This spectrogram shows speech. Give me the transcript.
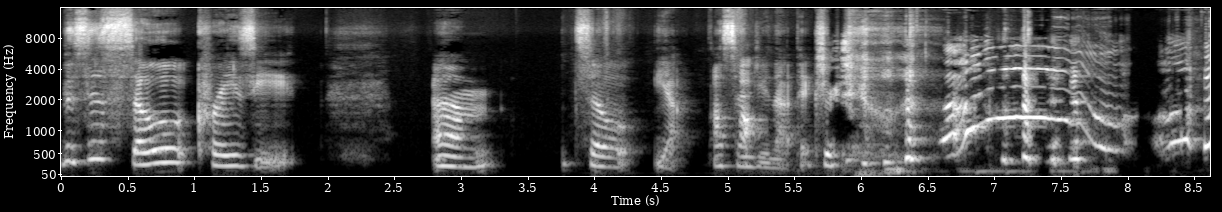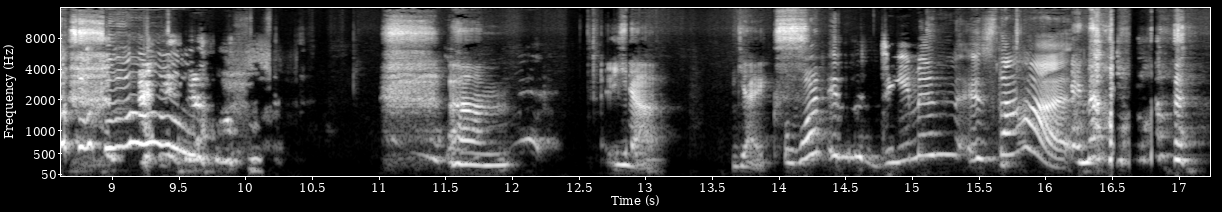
this is so crazy. Um, so yeah, I'll send you that picture too. um, yeah, yikes. what in the demon is that? I know.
